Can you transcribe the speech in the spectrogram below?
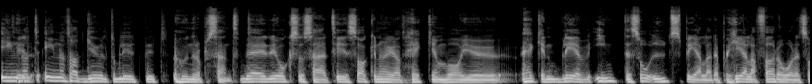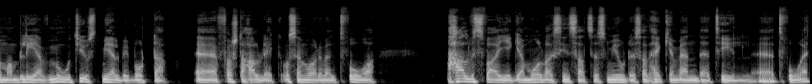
In och, in och ta ett gult och bli utbytt. 100 procent. Det är också så här till saken hör ju att Häcken var ju... Häcken blev inte så utspelade på hela förra året som man blev mot just Mjällby borta. Eh, första halvlek. Och sen var det väl två halvsvajiga målvaktsinsatser som gjorde så att Häcken vände till eh, 2-1.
